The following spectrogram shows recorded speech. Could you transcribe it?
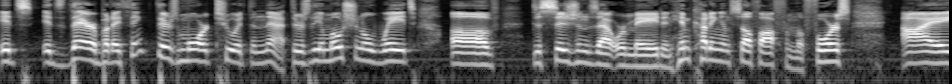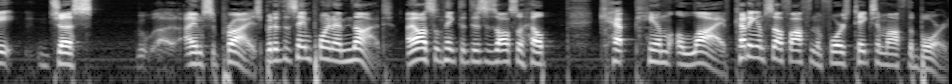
it's it's there, but I think there's more to it than that. There's the emotional weight of decisions that were made and him cutting himself off from the Force. I just uh, I'm surprised, but at the same point, I'm not. I also think that this has also helped kept him alive. Cutting himself off in the Force takes him off the board.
